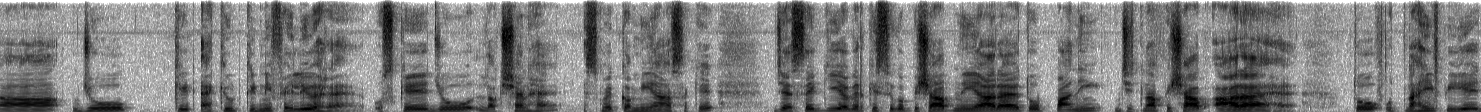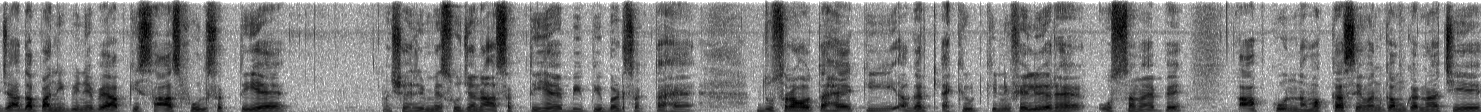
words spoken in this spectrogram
आ, जो एक्यूट किडनी फेल्यूर है उसके जो लक्षण हैं इसमें कमी आ सके जैसे कि अगर किसी को पेशाब नहीं आ रहा है तो पानी जितना पेशाब आ रहा है तो उतना ही पिए, ज़्यादा पानी पीने पे आपकी सांस फूल सकती है, शरीर में सूजन आ सकती है, बीपी बढ़ सकता है। दूसरा होता है कि अगर एक्यूट किडनी फेलियर है, उस समय पे आपको नमक का सेवन कम करना चाहिए,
